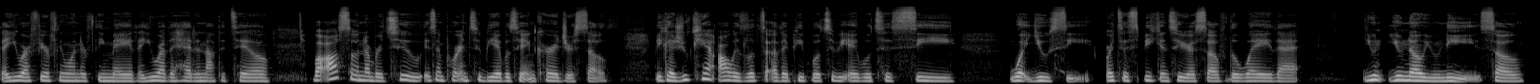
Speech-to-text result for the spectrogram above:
that you are fearfully, wonderfully made, that you are the head and not the tail. But also, number two, it's important to be able to encourage yourself because you can't always look to other people to be able to see what you see or to speak into yourself the way that you you know you need. So,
